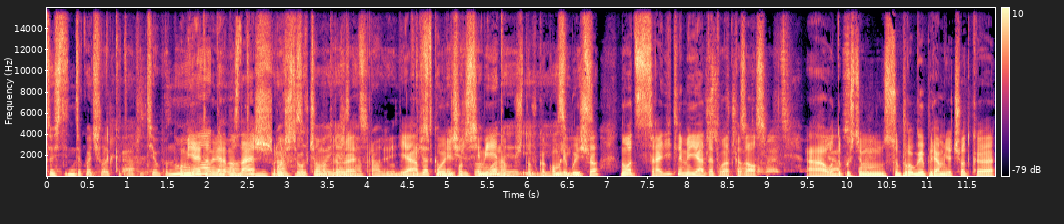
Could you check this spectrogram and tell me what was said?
То есть ты не такой человек, который типа, ну У меня это, наверное, знаешь, не больше всего в чем отражается. Я вот в через два семейном, что в и каком-либо еще. Ну вот с родителями я от этого в отказался. А вот, допустим, с супругой прям я четко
